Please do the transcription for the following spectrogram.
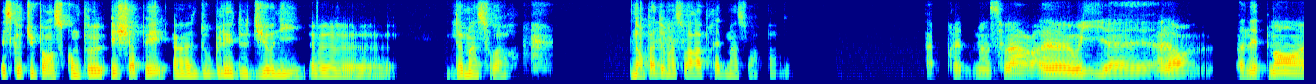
est-ce que tu penses qu'on peut échapper à un doublé de Diony euh, demain soir? Non, pas demain soir, après demain soir, pardon. Après demain soir, euh, oui. alors, honnêtement,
